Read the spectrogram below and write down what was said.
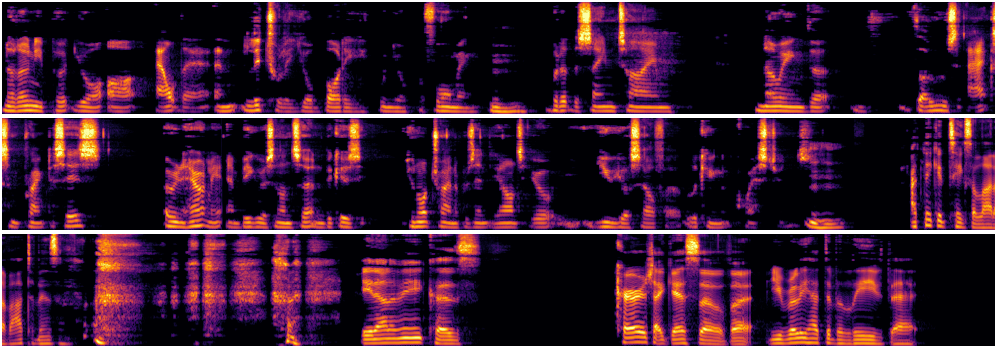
not only put your art out there and literally your body when you're performing, mm-hmm. but at the same time knowing that those acts and practices are inherently ambiguous and uncertain because you're not trying to present the answer. You're, you yourself are looking at questions. Mm-hmm. I think it takes a lot of optimism. you know what I mean? Because courage, I guess so, but you really have to believe that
